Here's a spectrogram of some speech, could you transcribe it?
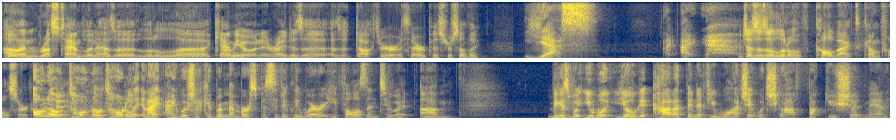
Um, Well, and Russ Tamblyn has a little uh, cameo in it, right? As a as a doctor or a therapist or something. yes, I, I Just as a little callback to come full circle. Oh no, Yeah. to- no, totally. And I, I wish I could remember specifically where he falls into it. Um, because what you what you'll get caught up in if you watch it, which oh fuck you should, man.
